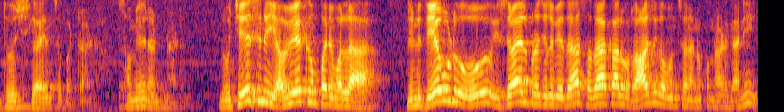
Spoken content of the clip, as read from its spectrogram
దోషి గాయించబడ్డాడు. సమయాలు అంటున్నాడు. నువ్వు చేసిన అవివేకం పని వల్ల నిన్ను దేవుడు ఇజ్రాయెల్ ప్రజల మీద సదాకాలం రాజుగా ఉంచాలనుకున్నాడు కానీ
